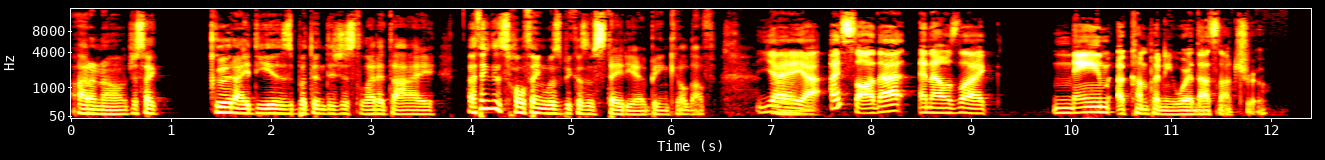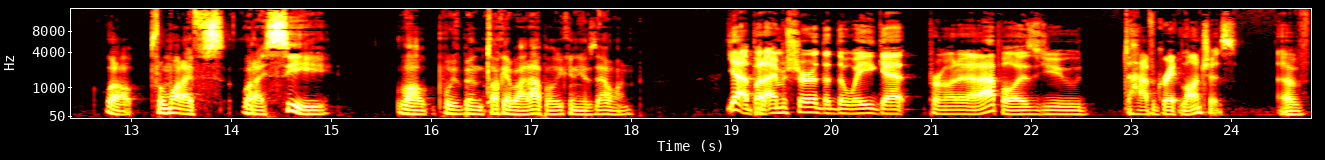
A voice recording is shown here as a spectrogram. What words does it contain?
I don't know, just like good ideas, but then they just let it die. I think this whole thing was because of Stadia being killed off. Yeah, yeah, um, yeah. I saw that and I was like, name a company where that's not true. Well, from what I've what I see, well, we've been talking about Apple. You can use that one. Yeah, but I'm sure that the way you get promoted at Apple is you have great launches of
